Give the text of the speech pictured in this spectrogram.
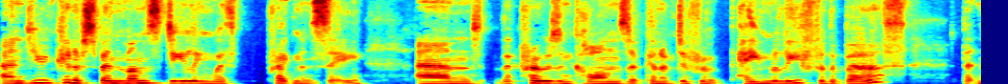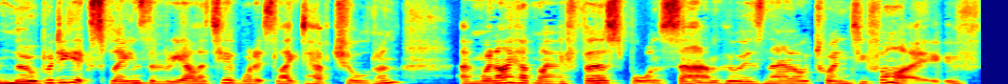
And you kind of spend months dealing with pregnancy and the pros and cons of kind of different pain relief for the birth, but nobody explains the reality of what it's like to have children. And when I had my firstborn, Sam, who is now 25,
